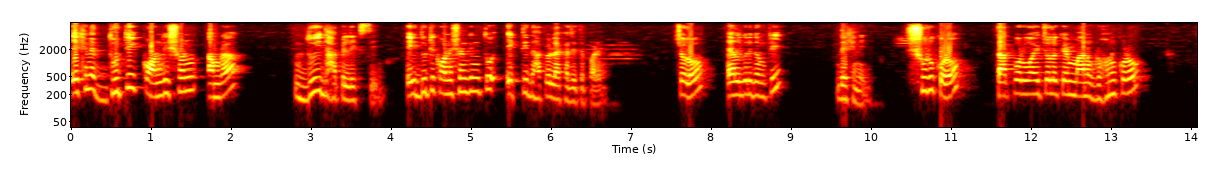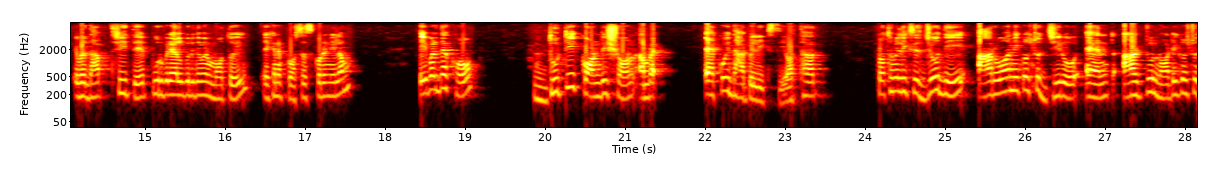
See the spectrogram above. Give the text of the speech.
এখানে দুটি কন্ডিশন আমরা দুই ধাপে লিখছি। এই দুটি কন্ডিশন কিন্তু একটি ধাপেও লেখা যেতে পারে। চলো অ্যালগোরিদমটি দেখে নিই। শুরু করো। তারপর ওয়াই চলকের মান গ্রহণ করো। এবার ধাপ থ্রিতে পূর্বের অ্যালগোরিদমের মতোই এখানে প্রসেস করে নিলাম। এবার দেখো, দুটি কন্ডিশন আমরা একই ধাপে লিখছি। অর্থাৎ প্রথমে লিখছি যদি R one equal to zero and R two not equal to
